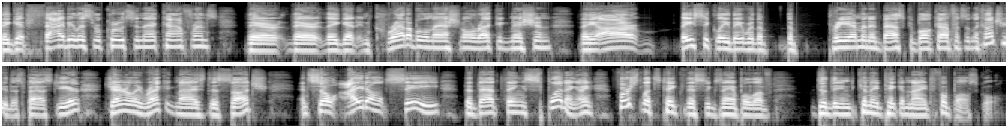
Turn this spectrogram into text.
They get fabulous recruits in that conference. They're they're they get incredible national recognition. They are basically they were the the preeminent basketball conference in the country this past year, generally recognized as such. And so I don't see that that thing's splitting. I mean, first let's take this example of do they can they take a ninth football school?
